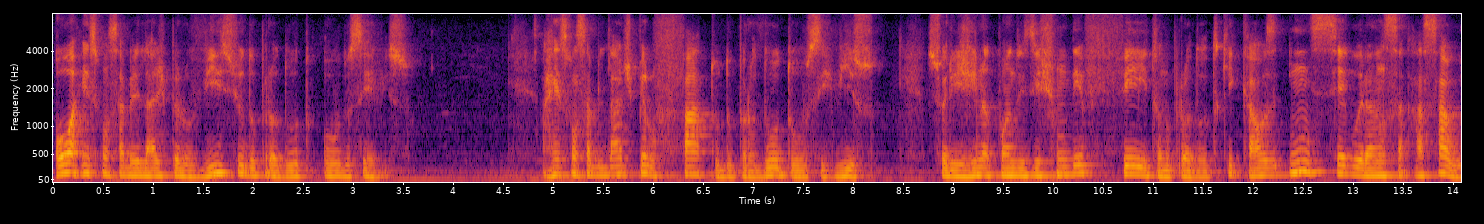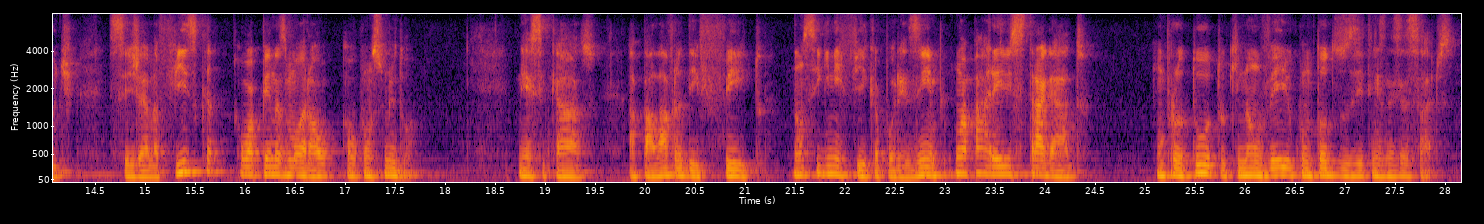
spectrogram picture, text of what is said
ou a responsabilidade pelo vício do produto ou do serviço. A responsabilidade pelo fato do produto ou serviço se origina quando existe um defeito no produto que cause insegurança à saúde, seja ela física ou apenas moral ao consumidor. Nesse caso, a palavra defeito não significa, por exemplo, um aparelho estragado, um produto que não veio com todos os itens necessários.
